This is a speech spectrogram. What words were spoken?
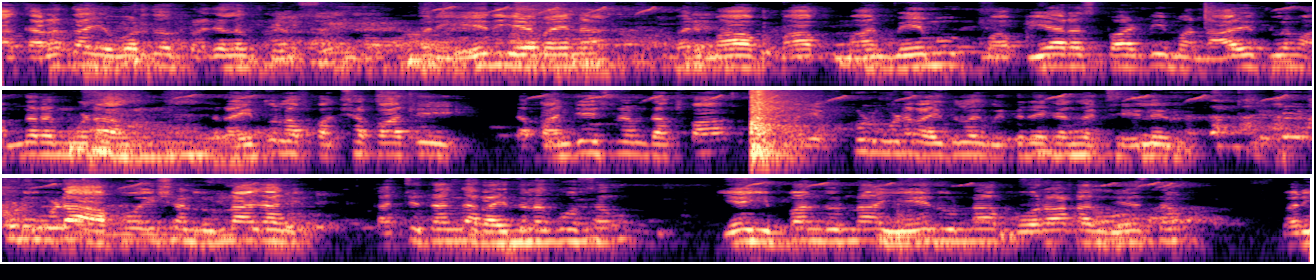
ఆ ఘనత ఎవరిదో ప్రజలకు తెలుసు. మరి ఏది ఏమైనా మరి మా మా మా మేము మా బీఆర్ఎస్ పార్టీ మా నాయకులం అందరం కూడా రైతుల పక్షపాతి పనిచేసినాం తప్ప ఎప్పుడు కూడా రైతులకు వ్యతిరేకంగా చేయలేదు. ఎప్పుడు కూడా అపోజిషన్లు ఉన్నా కానీ ఖచ్చితంగా రైతుల కోసం ఏ ఇబ్బంది ఉన్నా ఏది ఉన్నా పోరాటం చేస్తాం. మరి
